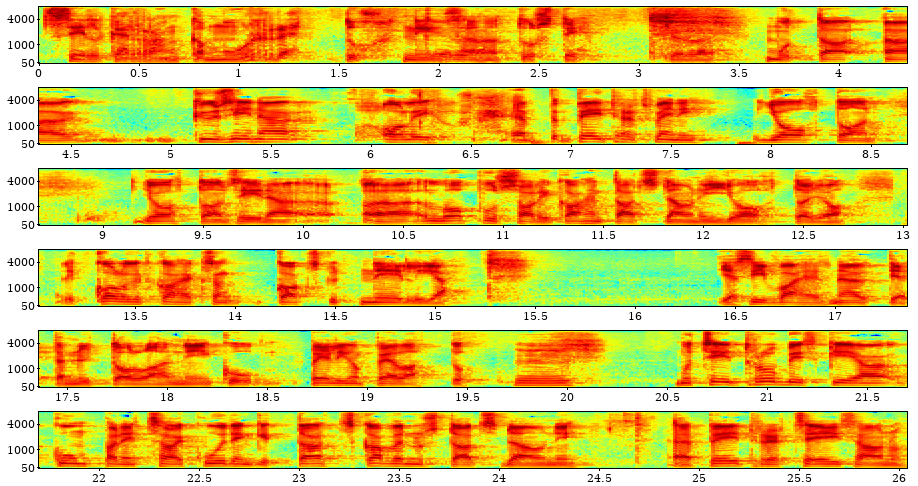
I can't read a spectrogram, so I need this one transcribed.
selkäranka murrettu niin kyllä. sanotusti. Kyllä. Mutta äh, kyllä siinä oli, Patriots meni johtoon, johtoon siinä äh, lopussa oli kahden touchdownin johto jo, eli 38-24. Ja siinä vaiheessa näytti, että nyt ollaan niin kuin, peli on pelattu. Mm. Mutta siitä Trubiski ja kumppanit sai kuitenkin touch, kavennus touchdowni. Patriots ei saanut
